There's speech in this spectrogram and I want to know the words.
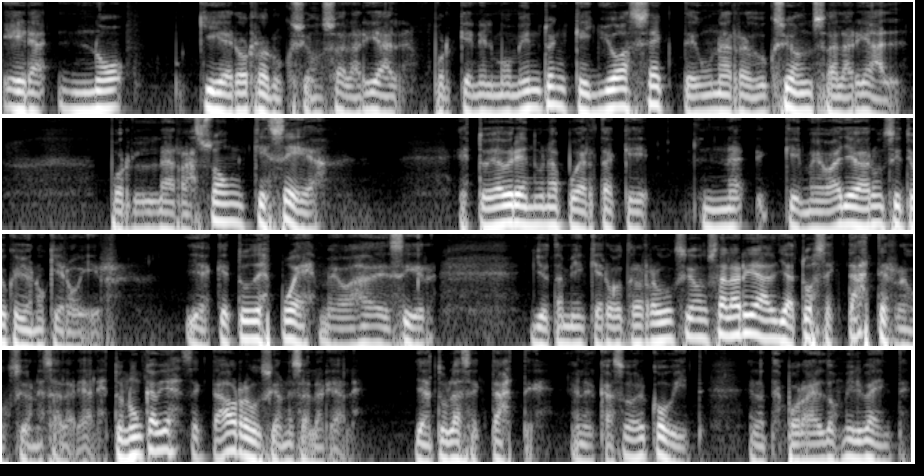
era no quiero reducción salarial, porque en el momento en que yo acepte una reducción salarial, por la razón que sea, estoy abriendo una puerta que, que me va a llevar a un sitio que yo no quiero ir. Y es que tú después me vas a decir, yo también quiero otra reducción salarial, ya tú aceptaste reducciones salariales. Tú nunca habías aceptado reducciones salariales. Ya tú la aceptaste en el caso del COVID, en la temporada del 2020.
